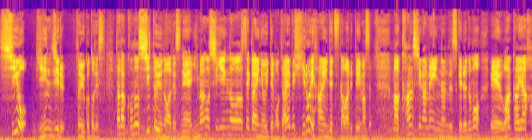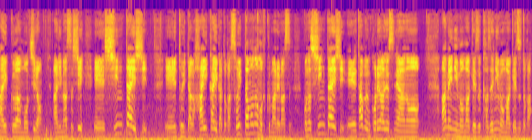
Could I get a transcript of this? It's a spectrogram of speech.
死を吟じる。ということです。ただこの詩というのはですね、今の詩吟の世界においてもだいぶ広い範囲で使われています。まあ漢詩がメインなんですけれども、えー、和歌や俳句はもちろんありますし、えー、身体詩、えー、といった俳諧歌とかそういったものも含まれます。この身体詩、えー、多分これはですね、あの、雨にも負けず風にも負けずとか、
